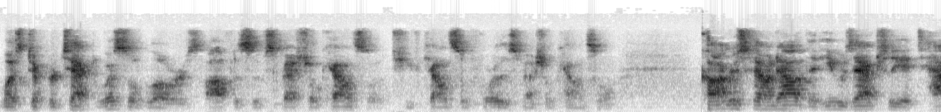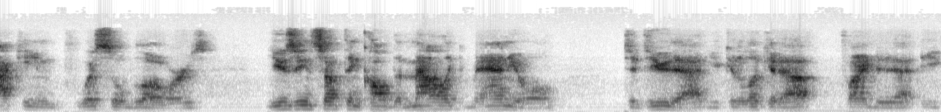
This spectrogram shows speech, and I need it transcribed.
was to protect whistleblowers. Office of Special Counsel, Chief Counsel for the Special Counsel. Congress found out that he was actually attacking whistleblowers using something called the Malek Manual to do that. You can look it up, find it. At, you,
